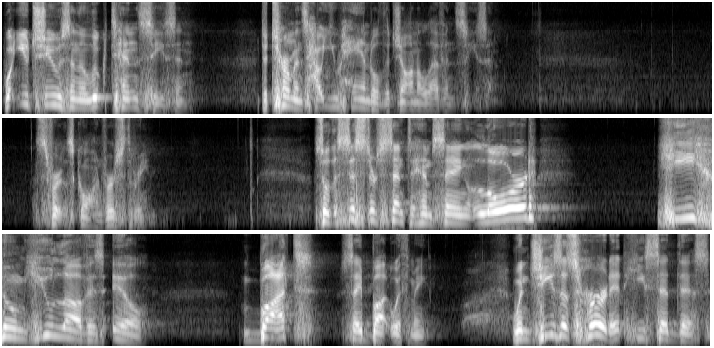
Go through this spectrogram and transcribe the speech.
what you choose in the Luke 10 season determines how you handle the John 11 season. Let's, let's go on, verse 3. So the sisters sent to him, saying, Lord, he whom you love is ill. But, say but with me. When Jesus heard it, he said this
